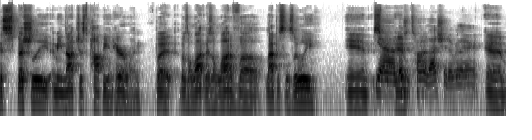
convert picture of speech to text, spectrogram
Especially, I mean, not just poppy and heroin, but there's a lot. There's a lot of uh, lapis lazuli, and Yeah, and, there's a ton of that shit over there. and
